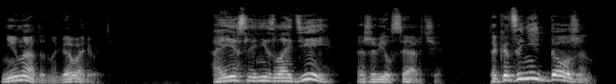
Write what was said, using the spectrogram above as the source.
не надо наговаривать». «А если не злодей?» — оживился Арчи. «Так оценить должен.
